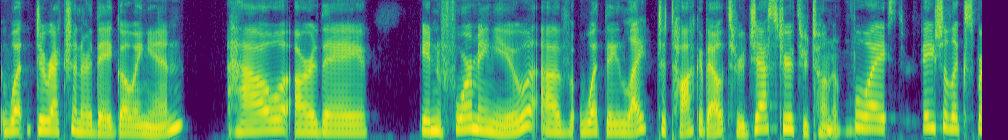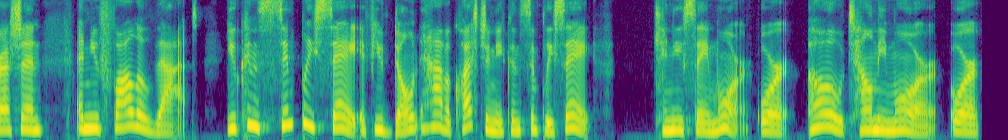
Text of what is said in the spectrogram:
what direction are they going in? How are they informing you of what they like to talk about through gesture, through tone of mm-hmm. voice, through facial expression? And you follow that. You can simply say, if you don't have a question, you can simply say, Can you say more? Or, Oh, tell me more. Or,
